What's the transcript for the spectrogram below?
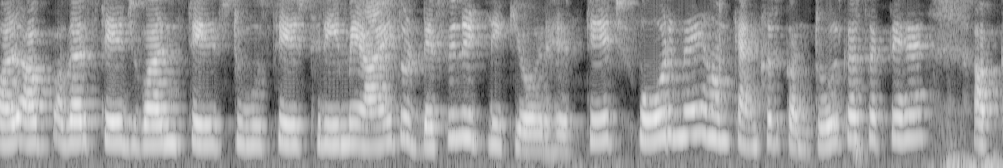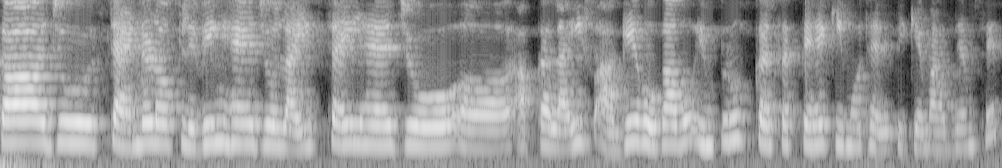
और अब अगर stage one stage two stage three में आए तो डेफिनेटली क्योर है। स्टेज फोर में हम कैंसर कंट्रोल कर सकते हैं। आपका जो स्टैंडर्ड ऑफ़ लिविंग है, जो लाइफ है, जो आपका लाइफ आगे होगा, वो इम्प्रूव कर सकते हैं कीमोथेरेपी के माध्यम से।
